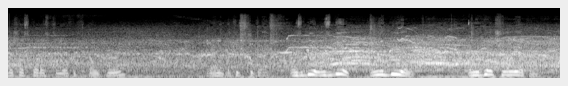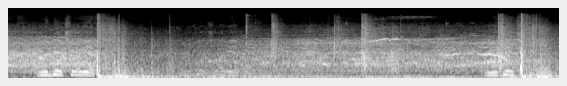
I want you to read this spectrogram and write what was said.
большой скорости ехать в толпу. Реально практически тарас. Он сбил, он сбил, он убил. Он убил человека. Он убил человека. Он убил человека. Он убил человека.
